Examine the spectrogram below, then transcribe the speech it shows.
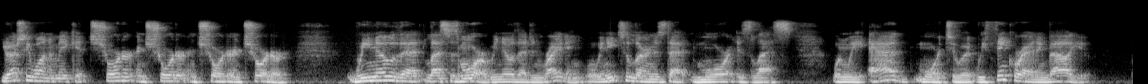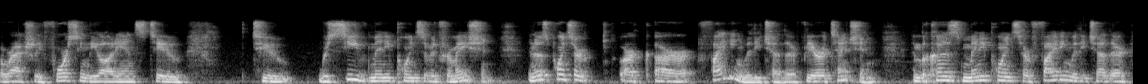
You actually want to make it shorter and shorter and shorter and shorter we know that less is more. We know that in writing. What we need to learn is that more is less. When we add more to it, we think we're adding value, but we're actually forcing the audience to to receive many points of information. And those points are, are, are fighting with each other for your attention. And because many points are fighting with each other,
